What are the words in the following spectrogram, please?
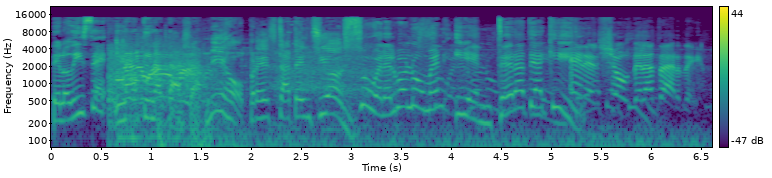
Te lo dice Nati Natasha. Mijo, presta atención. Súbele el volumen y entérate aquí en el show de la tarde.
